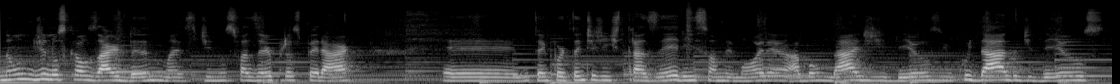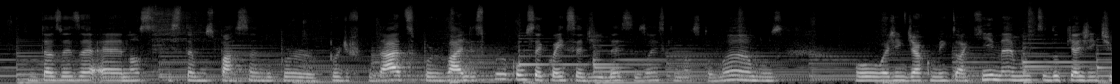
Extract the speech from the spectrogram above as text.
não de nos causar dano, mas de nos fazer prosperar. É, então é importante a gente trazer isso à memória, a bondade de Deus e o cuidado de Deus Muitas vezes é, é, nós estamos passando por, por dificuldades, por vales, por consequência de decisões que nós tomamos, ou a gente já comentou aqui, né? Muito do que a gente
